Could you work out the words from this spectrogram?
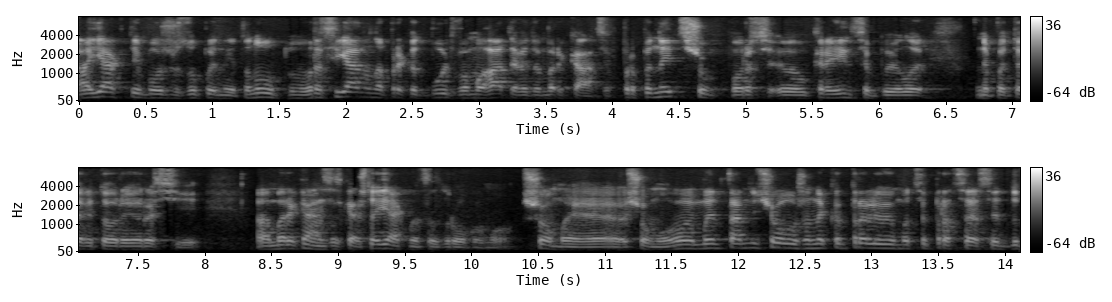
А як ти можеш зупинити? Ну росіяни, наприклад, будуть вимагати від американців припинити, щоб українці били не по території Росії. Американці скажуть, а як ми це зробимо? Що ми що ми? Ми там нічого вже не контролюємо ці процеси. До,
